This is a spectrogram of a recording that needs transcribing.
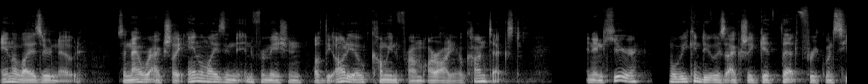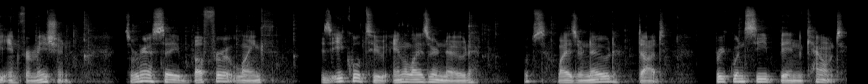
analyzer node. So now we're actually analyzing the information of the audio coming from our audio context. And in here, what we can do is actually get that frequency information. So we're going to say buffer length is equal to analyzer node, whoops, analyzer node dot frequency bin count.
